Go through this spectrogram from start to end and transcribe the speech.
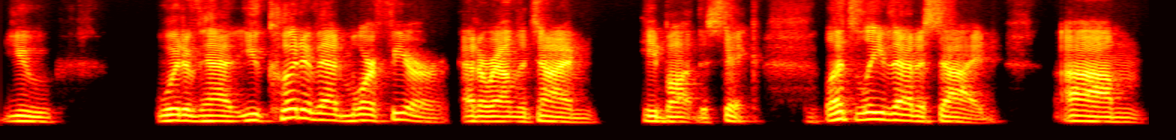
you would have had you could have had more fear at around the time he bought the stick let's leave that aside um,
